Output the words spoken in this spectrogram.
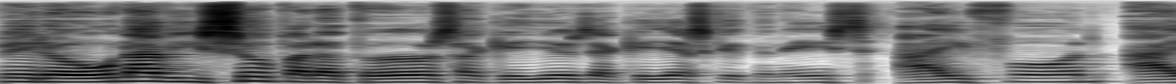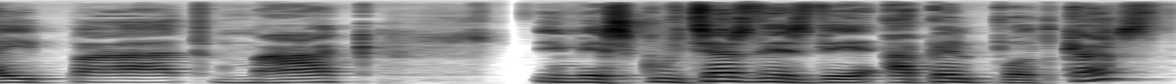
Pero un aviso para todos aquellos y aquellas que tenéis iPhone, iPad, Mac y me escuchas desde Apple Podcast.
